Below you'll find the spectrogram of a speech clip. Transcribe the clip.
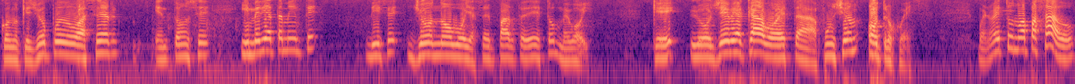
con lo que yo puedo hacer, entonces inmediatamente dice, yo no voy a ser parte de esto, me voy. Que lo lleve a cabo esta función otro juez. Bueno, esto no ha pasado,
